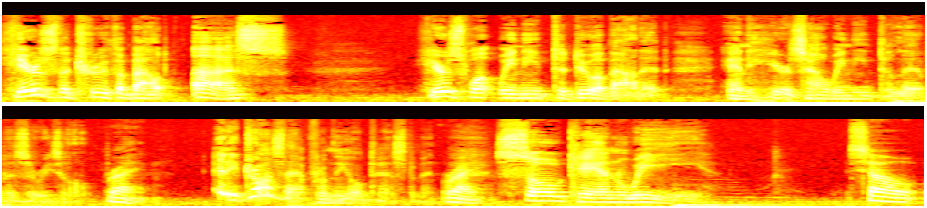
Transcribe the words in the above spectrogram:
Here's the truth about us. Here's what we need to do about it. And here's how we need to live as a result. Right. And he draws that from the Old Testament. Right. So can we. So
